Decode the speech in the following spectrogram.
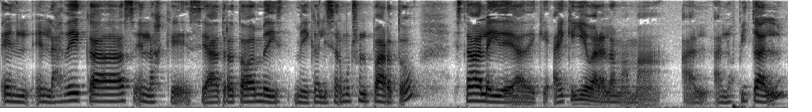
en, las décadas en las que se ha tratado de medicalizar mucho el parto, estaba la idea de que hay que llevar a la mamá al, hospital,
